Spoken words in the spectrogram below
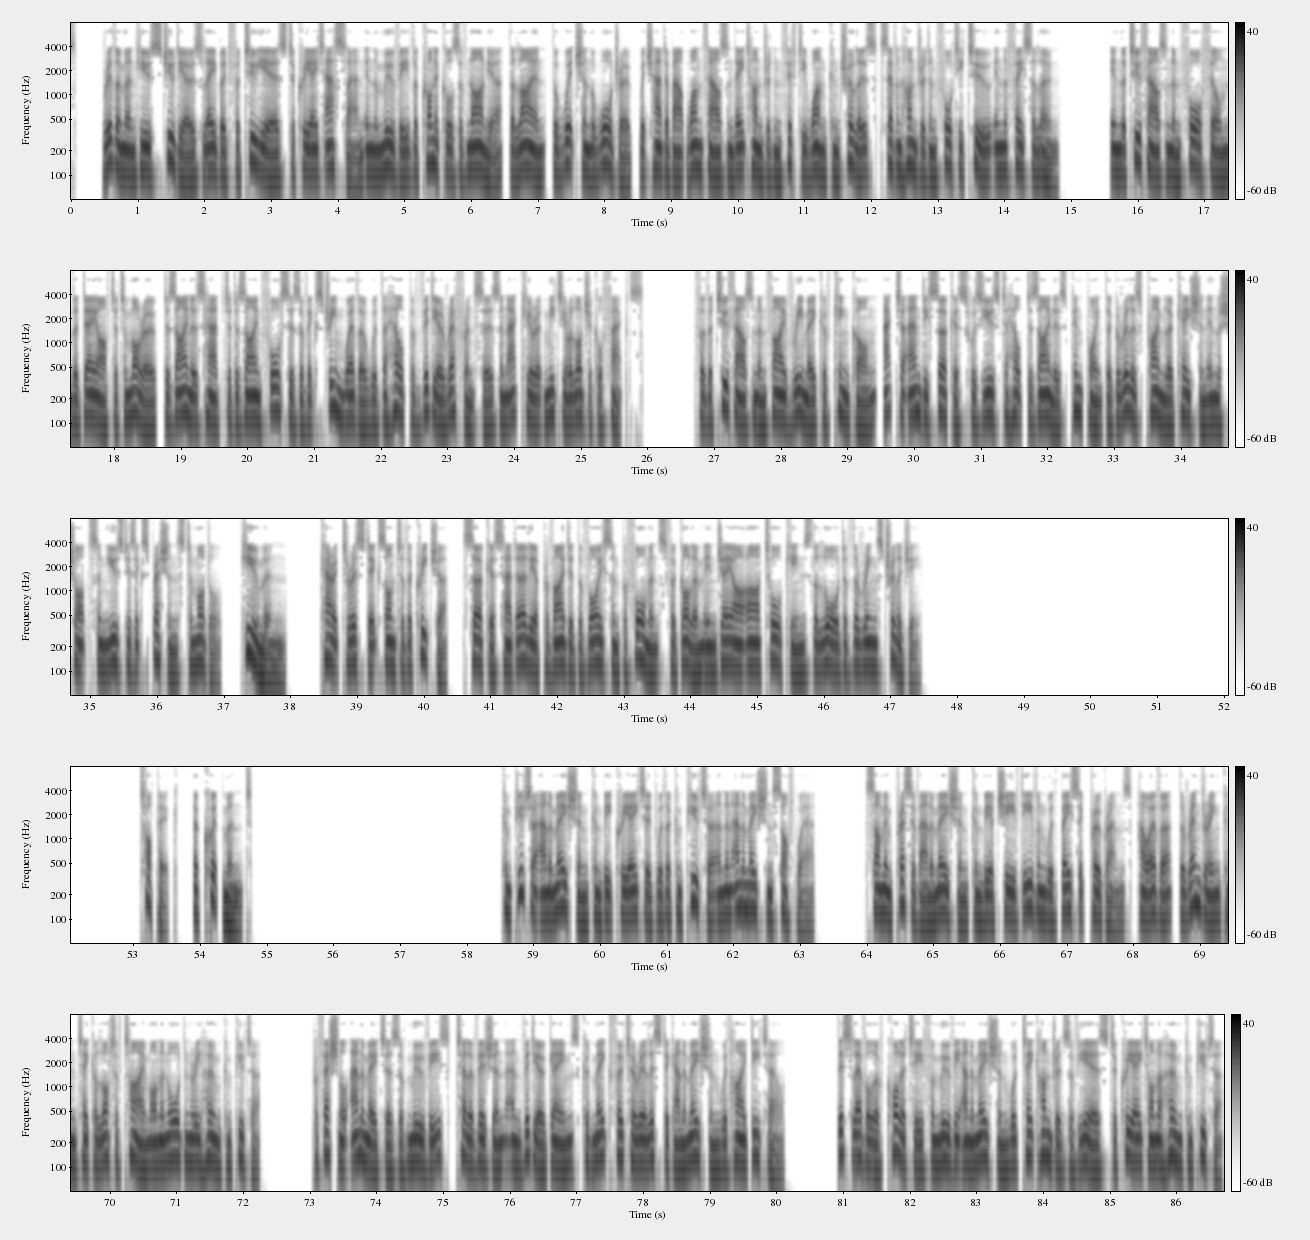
Rhythm and Hues Studios labored for two years to create Aslan in the movie The Chronicles of Narnia, The Lion, the Witch and the Wardrobe, which had about 1,851 controllers 742 in the face alone. In the 2004 film The Day After Tomorrow, designers had to design forces of extreme weather with the help of video references and accurate meteorological facts. For the 2005 remake of King Kong, actor Andy Serkis was used to help designers pinpoint the gorilla's prime location in the shots and used his expressions to model human characteristics onto the creature. Serkis had earlier provided the voice and performance for Gollum in J.R.R. Tolkien's The Lord of the Rings trilogy. Equipment Computer animation can be created with a computer and an animation software. Some impressive animation can be achieved even with basic programs, however, the rendering can take a lot of time on an ordinary home computer. Professional animators of movies, television and video games could make photorealistic animation with high detail. This level of quality for movie animation would take hundreds of years to create on a home computer.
